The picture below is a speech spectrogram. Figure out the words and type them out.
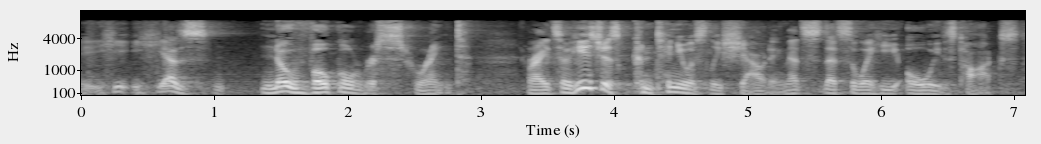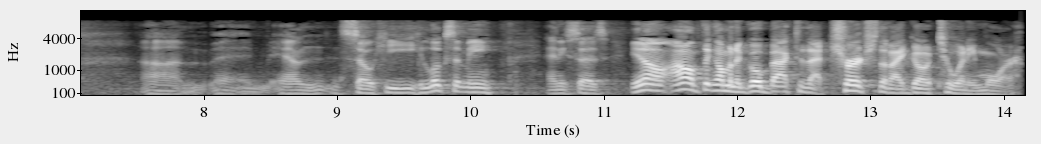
he he has no vocal restraint, right? So he's just continuously shouting. That's that's the way he always talks. Um, and, and so he, he looks at me and he says, You know, I don't think I'm going to go back to that church that I go to anymore.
